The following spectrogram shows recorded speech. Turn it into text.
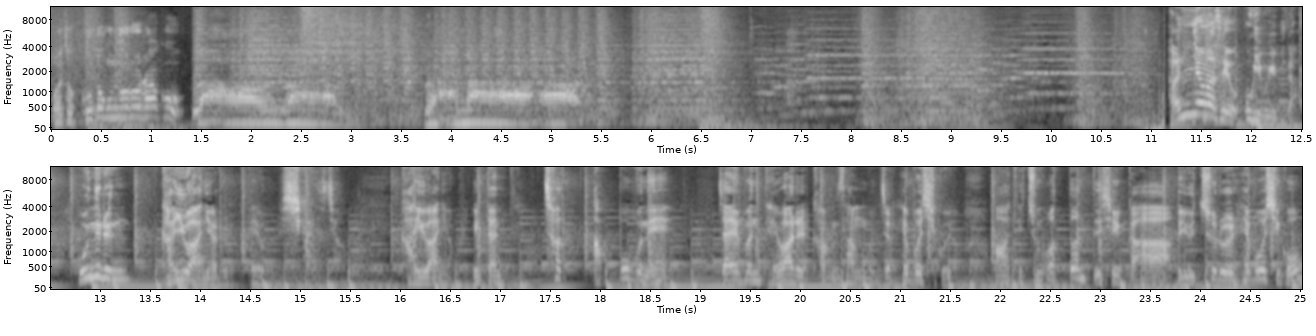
어서 구독 누르라고. 와와 와와. 안녕하세요 우기북입니다 오늘은 가유아녀를 배울 시간이죠 가유아녀 일단 첫 앞부분에 짧은 대화를 감상 먼저 해보시고요 아 대충 어떤 뜻일까 유추를 해보시고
